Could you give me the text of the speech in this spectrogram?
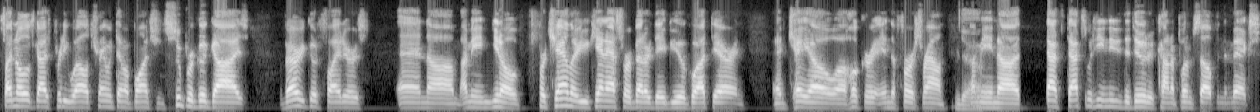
so I know those guys pretty well. Trained with them a bunch, and super good guys, very good fighters. And um, I mean, you know, for Chandler, you can't ask for a better debut. Go out there and and KO uh, Hooker in the first round. Yeah. I mean, uh, that's that's what he needed to do to kind of put himself in the mix.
